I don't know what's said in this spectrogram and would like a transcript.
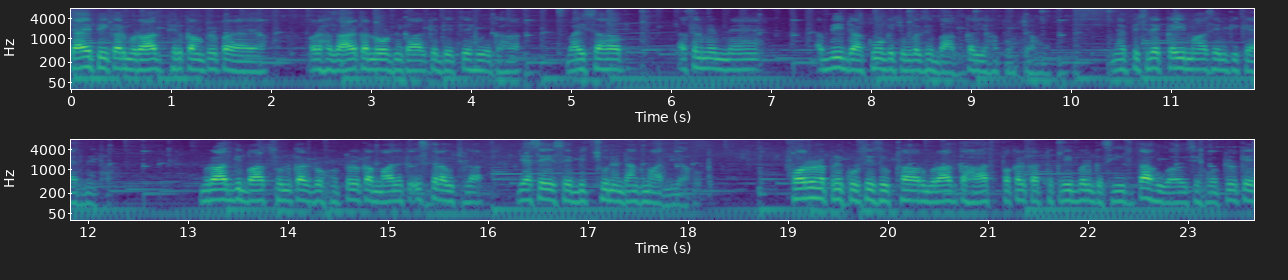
चाय पीकर मुराद फिर काउंटर पर आया और हज़ार का नोट निकाल के देते हुए कहा, भाई साहब, असल में मैं अभी डाकुओं के चुंगल से भागकर यहाँ पहुँचा हूँ। मैं पिछले कई माह से इनकी कैद में था। मुराद की बात सुनकर होटल का मालिक इस तरह उछला, जैसे इसे बिच्छू ने डंक मार लिया हो। फ़ौरन अपनी कुर्सी से उठा और मुराद का हाथ पकड़कर तकरीबन घसीटता हुआ इसे होटल के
